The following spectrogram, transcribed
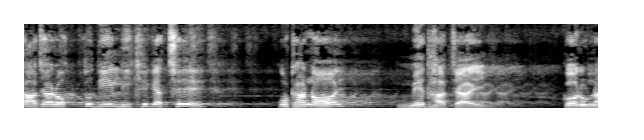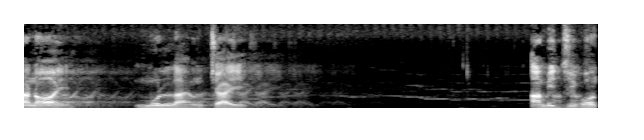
তাজা রক্ত দিয়ে লিখে গেছে কোঠা নয়, মেধা চাই, করুণা নয়, মূল্যায়ন চাই। আমি জীবন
